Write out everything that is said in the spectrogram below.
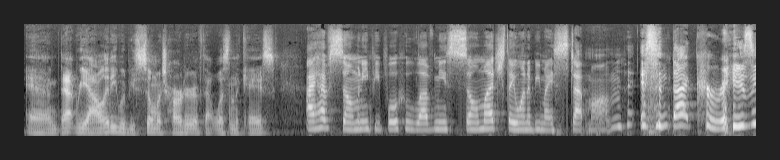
And that reality would be so much harder if that wasn't the case. I have so many people who love me so much they want to be my stepmom. Isn't that crazy?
